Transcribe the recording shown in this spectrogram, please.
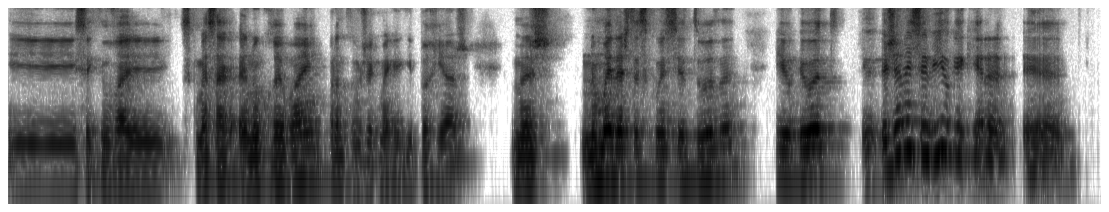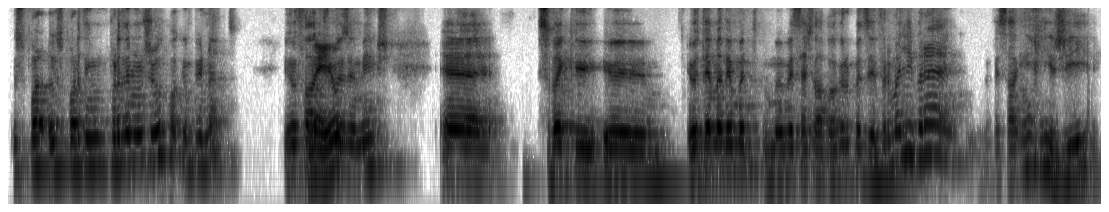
e se aquilo vai, se começa a, a não correr bem, pronto, vamos ver como é que a equipa reage. Mas no meio desta sequência toda, eu, eu, eu já nem sabia o que é que era eh, o, Sport, o Sporting perder um jogo para o campeonato. Eu falo Nem com eu. meus amigos, eh, se bem que eh, eu até mandei uma, uma mensagem lá para o grupo a dizer vermelho e branco, a ver se alguém reagia.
